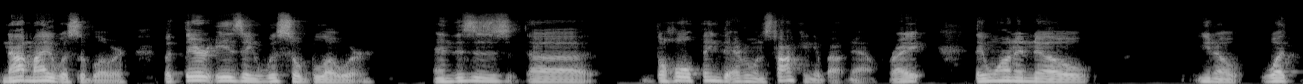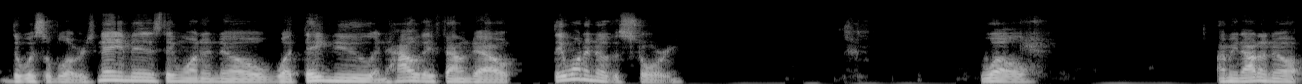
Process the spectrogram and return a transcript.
not my whistleblower but there is a whistleblower. And this is uh the whole thing that everyone's talking about now right? They want to know you know what the whistleblower's name is. They want to know what they knew and how they found out. They want to know the story. Well i mean i don't know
